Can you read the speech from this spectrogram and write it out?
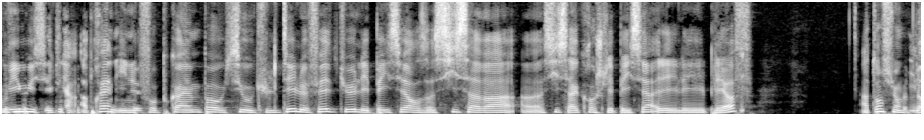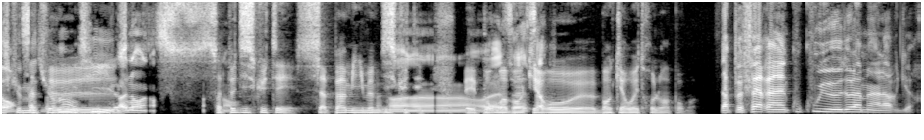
Oui, oui, c'est clair. Après, il ne faut quand même pas aussi occulter le fait que les Pacers, si ça va, euh, si ça accroche les Pacers, les, les playoffs, attention, Non, parce que Mathurin peut- aussi. Ah non, non. Ça non. peut discuter. Ça peut un minimum discuter. Non, Mais pour ouais, moi, ça- ça- Banquero, euh, Banquero est trop loin pour moi. Ça peut faire un coucou de, de la main à la rigueur.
